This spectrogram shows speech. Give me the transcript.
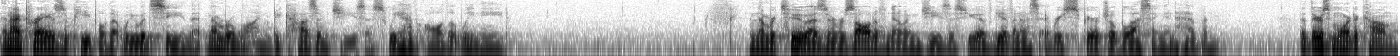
And I pray as a people that we would see that, number one, because of Jesus, we have all that we need. And number two, as a result of knowing Jesus, you have given us every spiritual blessing in heaven, that there's more to come.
